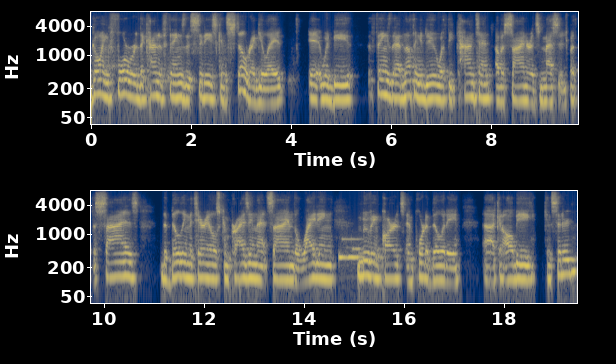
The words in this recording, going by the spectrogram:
going forward, the kind of things that cities can still regulate, it would be things that have nothing to do with the content of a sign or its message, but the size, the building materials comprising that sign, the lighting, moving parts, and portability uh, can all be considered.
